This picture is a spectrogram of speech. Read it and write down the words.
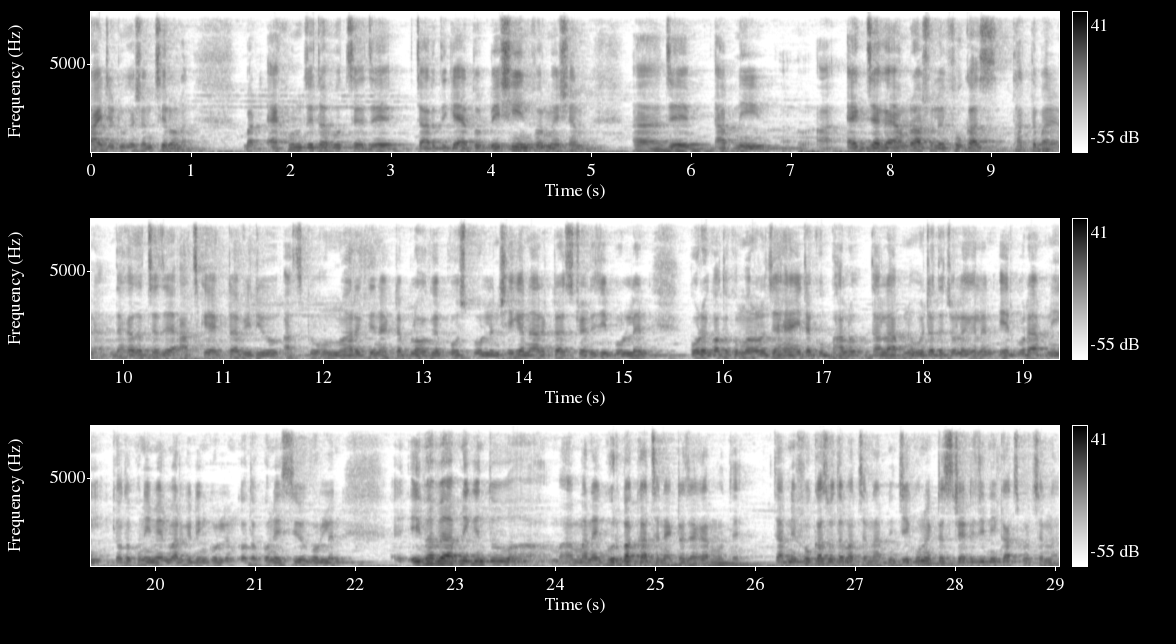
রাইট এডুকেশন ছিল না। বাট এখন যেটা হচ্ছে যে, চারিদিকে এত বেশি ইনফরমেশন যে আপনি এক জায়গায় আমরা আসলে ফোকাস থাকতে পারি না। দেখা যাচ্ছে যে আজকে একটা ভিডিও আজকে অন্য আরেকদিন একটা ব্লগে পোস্ট করলেন, সেখানে আরেকটা স্ট্র্যাটেজি পড়লেন, পরে কতক্ষণ মনে হলো যে হ্যাঁ এটা খুব ভালো, তাহলে আপনি ওইটাতে চলে গেলেন, এরপরে আপনি কতক্ষণ ইমেল মার্কেটিং করলেন, কতক্ষণ এসিও করলেন, এইভাবে আপনি কিন্তু মানে ঘুরপাক খাচ্ছেন একটা জায়গার মধ্যে, যে আপনি ফোকাস হতে পারছেন না, আপনি যে কোনো একটা স্ট্র্যাটেজি নিয়ে কাজ করছেন না।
